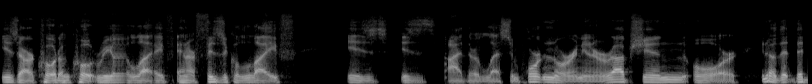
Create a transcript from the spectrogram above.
is our quote unquote real life and our physical life is is either less important or an interruption or you know that, that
